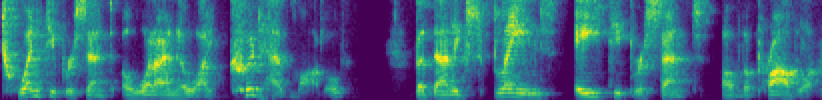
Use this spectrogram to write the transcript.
20% of what I know I could have modeled but that explains 80% of the problem.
